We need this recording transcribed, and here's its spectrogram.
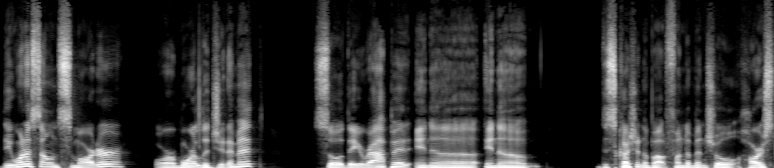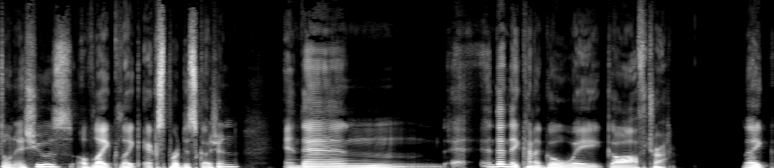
they want to sound smarter or more legitimate, so they wrap it in a in a discussion about fundamental Hearthstone issues of like like expert discussion, and then and then they kind of go away, go off track. Like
